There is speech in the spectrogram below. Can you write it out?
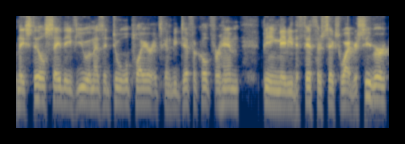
They still say they view him as a dual player. It's going to be difficult for him being maybe the fifth or sixth wide receiver,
